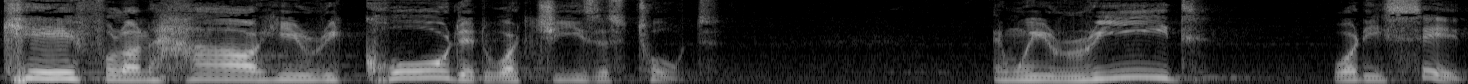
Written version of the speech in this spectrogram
careful on how he recorded what Jesus taught. And we read what he said.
